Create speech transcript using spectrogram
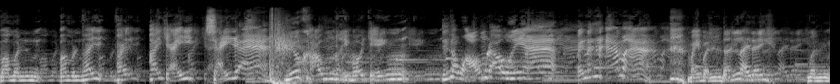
mà mình mà mình phải phải phải chạy xảy ra. Nếu không thì mọi chuyện sẽ không ổn đâu nha bạn đang ám à. Mày bình tĩnh lại đi. Mình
